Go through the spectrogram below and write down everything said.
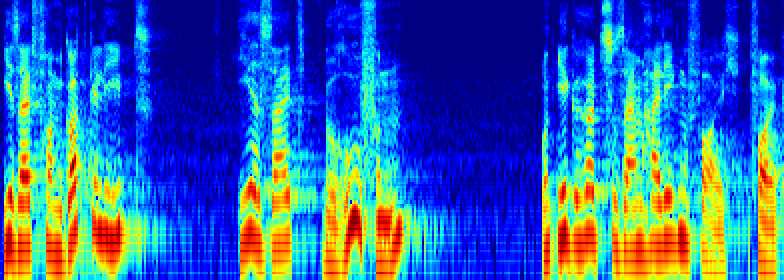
Ihr seid von Gott geliebt, ihr seid berufen und ihr gehört zu seinem heiligen Volk.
